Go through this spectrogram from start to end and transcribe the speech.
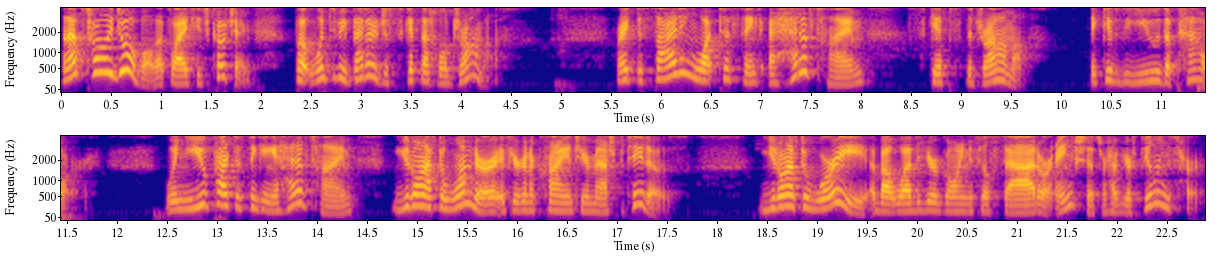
And that's totally doable. That's why I teach coaching. But wouldn't it be better to just skip that whole drama? right? Deciding what to think ahead of time skips the drama. It gives you the power. When you practice thinking ahead of time, you don't have to wonder if you're going to cry into your mashed potatoes. You don't have to worry about whether you're going to feel sad or anxious or have your feelings hurt.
